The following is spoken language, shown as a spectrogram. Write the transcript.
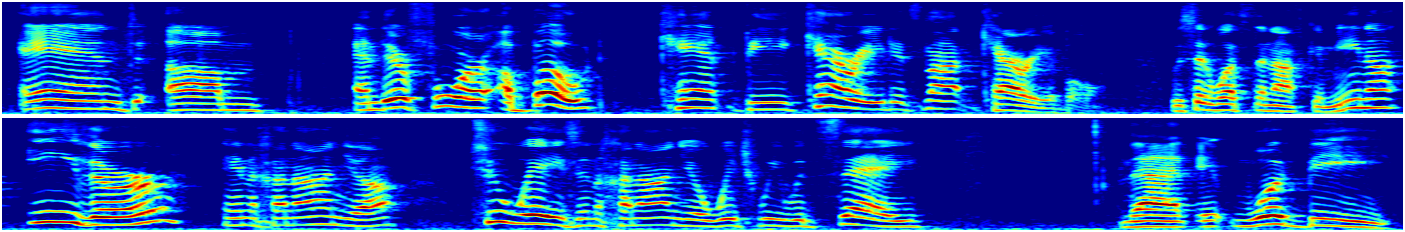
and um, and therefore a boat can't be carried; it's not carryable. We said, what's the nafkamina? Either in Hananya, two ways in Hananya which we would say that it would be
